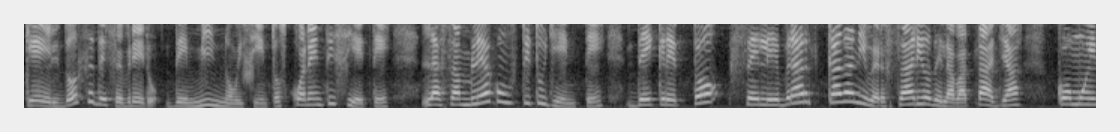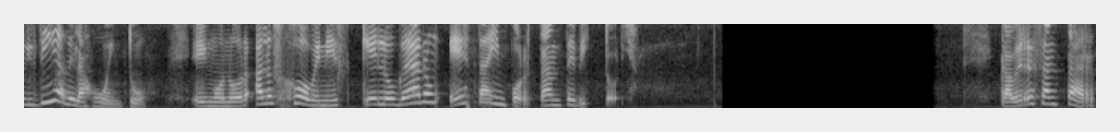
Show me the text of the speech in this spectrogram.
que el 12 de febrero de 1947, la Asamblea Constituyente decretó celebrar cada aniversario de la batalla como el Día de la Juventud en honor a los jóvenes que lograron esta importante victoria. Cabe resaltar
